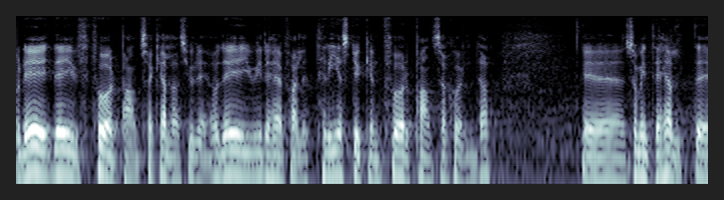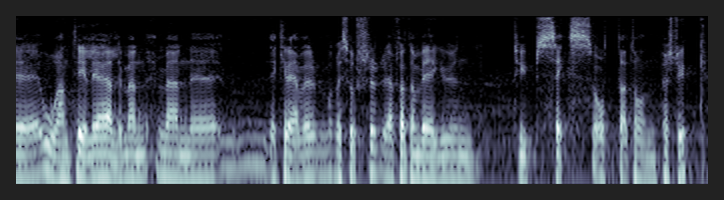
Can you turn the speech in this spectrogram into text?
Och det är, det är ju förpansar kallas ju det. Och det är ju i det här fallet tre stycken förpansarsköldar. Eh, som inte är helt eh, ohanterliga heller men, men eh, det kräver resurser därför att de väger ju en typ 6-8 ton per styck.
